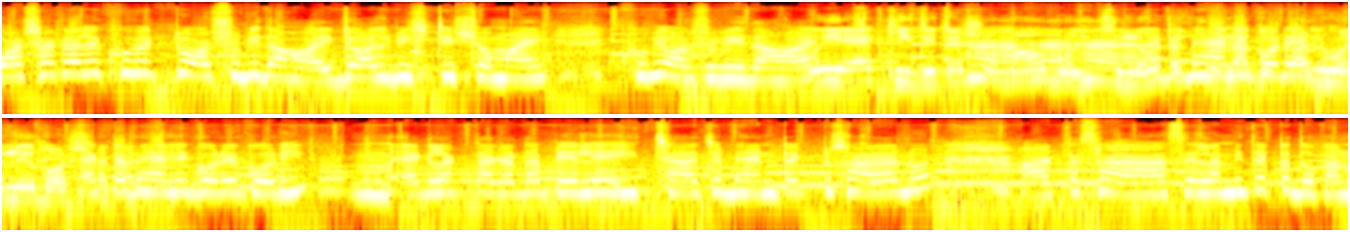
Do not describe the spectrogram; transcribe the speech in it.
বর্ষাকালে খুব একটু অসুবিধা হয়। জল বৃষ্টির সময় খুবই অসুবিধা হয়। ওই একই যেটা হ্যাঁ, সোমাও হ্যাঁ, বলছিল হ্যাঁ, একটা ভ্যানে করে হলে একটা ভ্যানে করে করি। এক লাখ টাকাটা পেলে ইচ্ছা আছে ভ্যানটা একটু সারানোর আর একটা সেলামিতে একটা দোকান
